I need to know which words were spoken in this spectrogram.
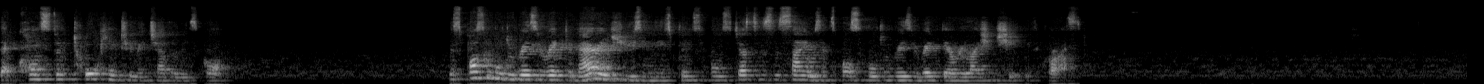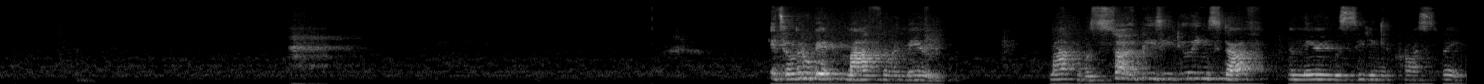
That constant talking to each other is gone. It's possible to resurrect a marriage using these principles just as the same as it's possible to resurrect our relationship with Christ. It's a little bit Martha and Mary. Martha was so busy doing stuff, and Mary was sitting at Christ's feet.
